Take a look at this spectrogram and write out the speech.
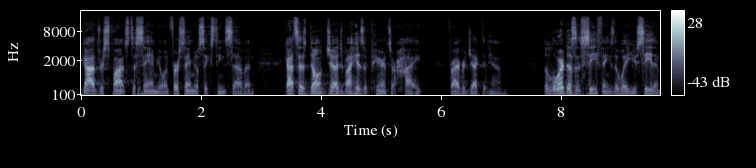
God's response to Samuel in 1 Samuel 16 7. God says, Don't judge by his appearance or height, for I've rejected him. The Lord doesn't see things the way you see them.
